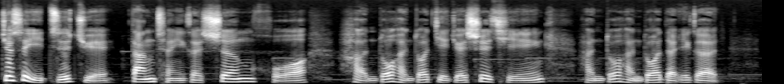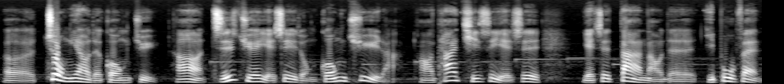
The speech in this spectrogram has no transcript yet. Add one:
就是以直觉当成一个生活很多很多解决事情很多很多的一个呃重要的工具啊，直觉也是一种工具啦。啊，它其实也是也是大脑的一部分，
